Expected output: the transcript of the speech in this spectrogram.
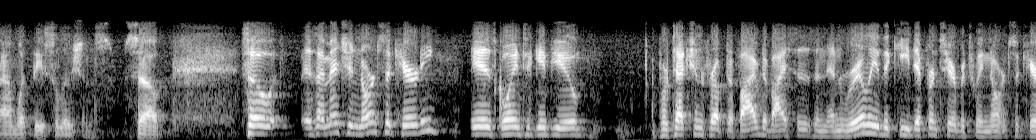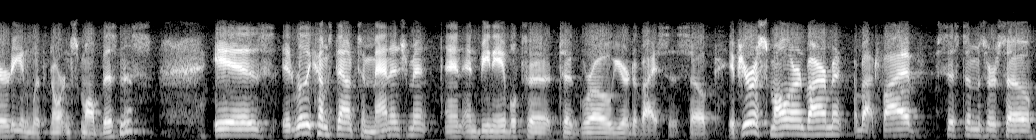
um, with these solutions. So, so as I mentioned, Norton Security is going to give you protection for up to five devices, and, and really the key difference here between Norton Security and with Norton Small Business is it really comes down to management and, and being able to, to grow your devices. So if you're a smaller environment, about five systems or so,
